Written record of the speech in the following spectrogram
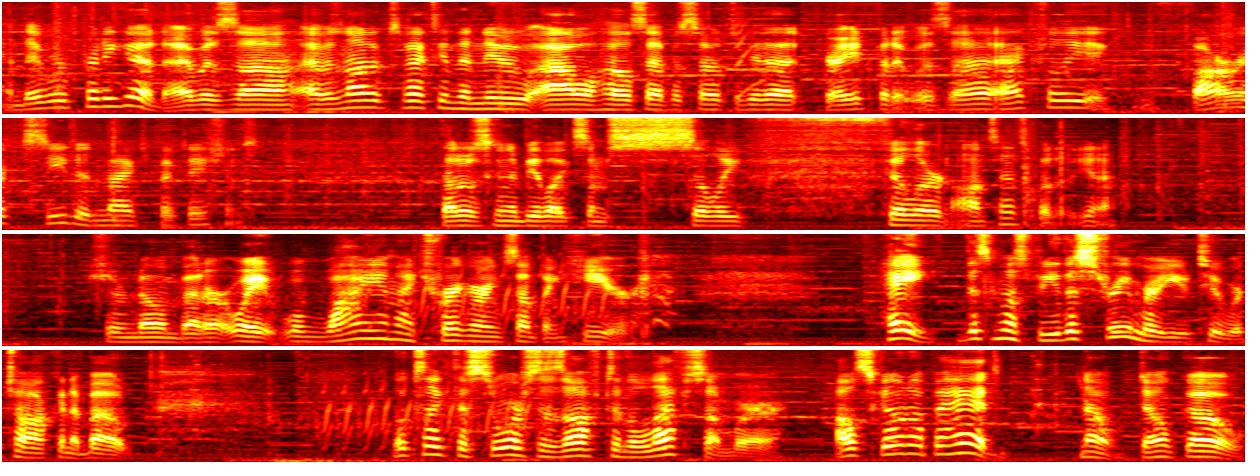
And they were pretty good. I was uh, I was not expecting the new Owl House episode to be that great, but it was uh, actually far exceeded my expectations. Thought it was going to be like some silly filler nonsense, but you know, should have known better. Wait, well, why am I triggering something here? hey, this must be the streamer you two were talking about. Looks like the source is off to the left somewhere. I'll scout up ahead. No, don't go.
